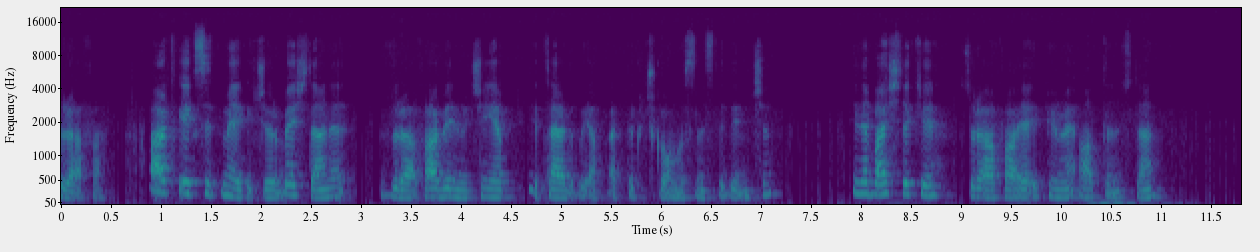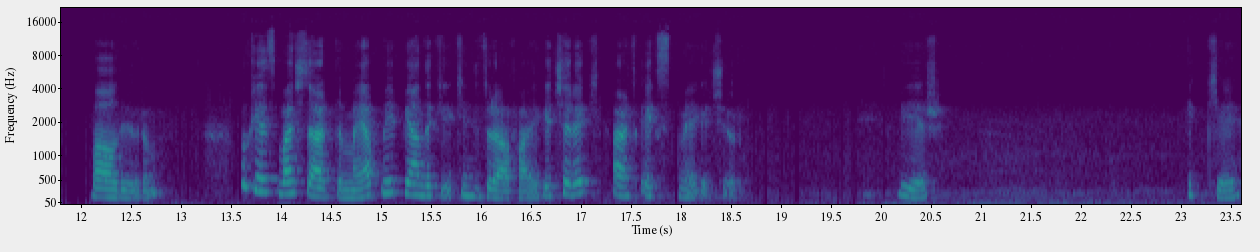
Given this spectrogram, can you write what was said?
zürafa. Artık eksiltmeye geçiyorum. Beş tane zürafa benim için yap yeterli bu yaprakta küçük olmasını istediğim için. Yine baştaki zürafaya ipimi alttan üstten bağlıyorum. Bu kez başta arttırma yapmayıp yandaki ikinci zürafaya geçerek artık eksiltmeye geçiyorum. 1 2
